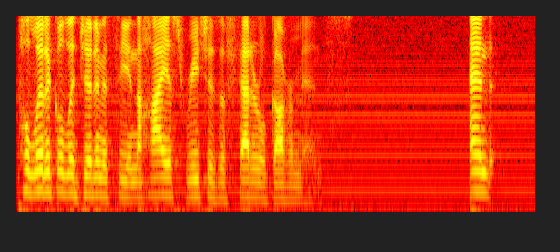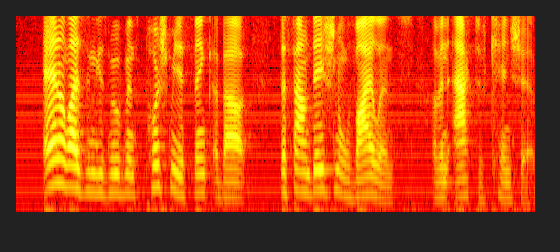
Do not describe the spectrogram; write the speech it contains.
political legitimacy in the highest reaches of federal governments. And analyzing these movements pushed me to think about the foundational violence of an act of kinship.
